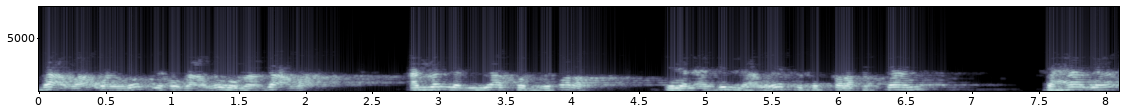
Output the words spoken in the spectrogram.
بعضا ويوضح بعضهما بعضا. أما الذي يأخذ بطرف من الأدلة ويترك الطرف الثاني فهذا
